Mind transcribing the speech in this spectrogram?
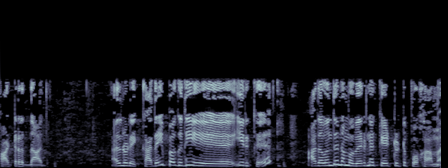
காட்டுறது தான் அது. அதனுடைய கதை பகுதி இருக்கு. அதை வந்து நம்ம வெறும் கேட்டுட்டு போகாம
